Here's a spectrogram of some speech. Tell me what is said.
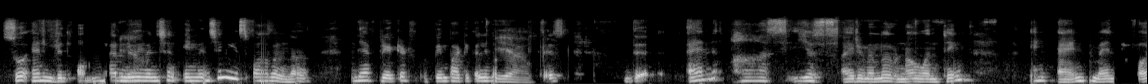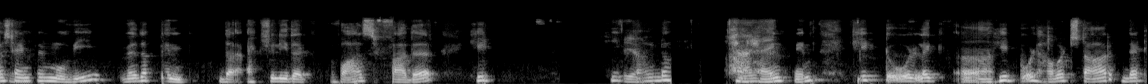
So and with all her new invention, invention is possible, na? They have created Pym particle in the Yeah, okay. the and ah s- yes I remember now one thing in Ant-Man first Hmm. Ant-Man movie where the pimp the actually the Vaz's father, he he Yeah. kind of Hank Pym. Hank Pym. He told like uh, he told Howard Stark that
